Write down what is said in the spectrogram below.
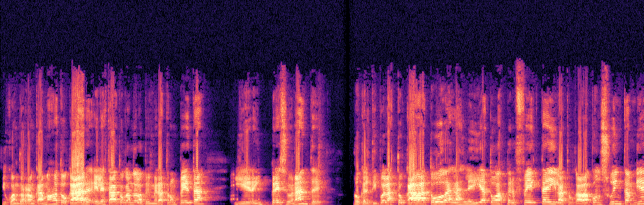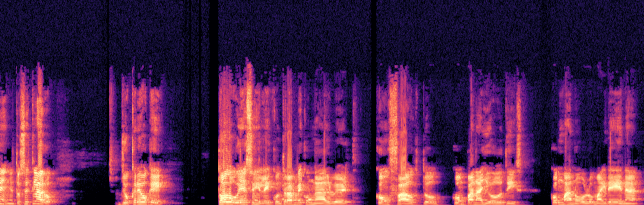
Y cuando arrancamos a tocar, él estaba tocando la primera trompeta y era impresionante porque el tipo las tocaba todas, las leía todas perfectas y las tocaba con swing también. Entonces, claro, yo creo que todo eso, el encontrarme con Albert, con Fausto, con Panayotis, con Manolo Mairena,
